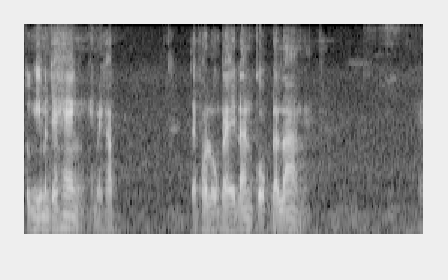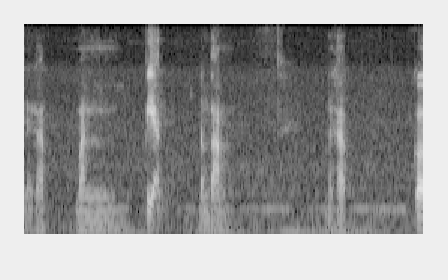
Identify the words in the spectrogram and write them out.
ตรงนี้มันจะแห้งเห็นไหมครับ แต่พอลงไปด้านกกด้านล่างเนี่ยเห็นนะครับ มันเปียกดำๆนะครับ ก็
